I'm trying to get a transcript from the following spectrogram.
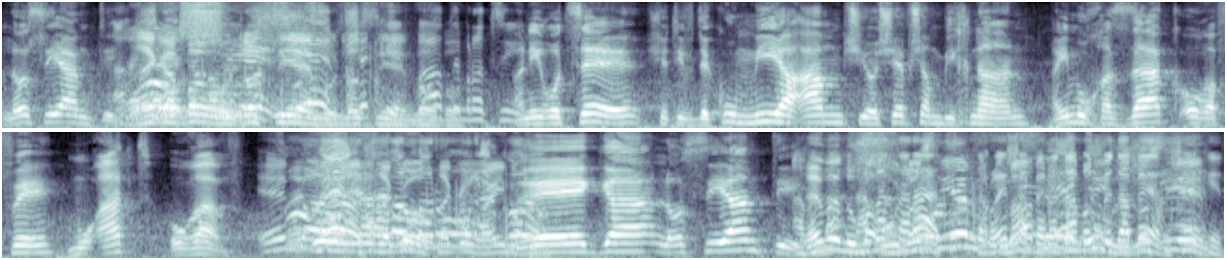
לא סיימתי. רגע, בואו, הוא לא סיים, הוא לא סיים, בואו, בואו. אני רוצה שתבדקו מי העם שיושב שם בכנען, האם הוא חזק או רפה, מועט או רב. אין בעיה, סגור, סגור. ראינו. רגע, לא סיימתי. חבר'ה, נו, הוא לא? סיים? אתה רואה שהבן אדם עוד לא מדבר, סיים. שקט.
